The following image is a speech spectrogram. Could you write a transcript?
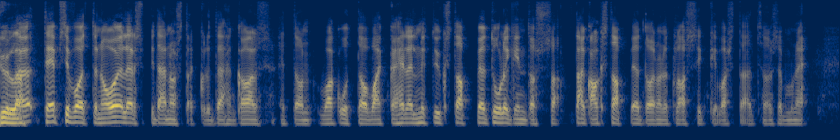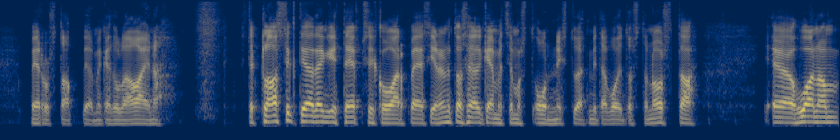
Kyllä. Tepsi voittanut Oilers pitää nostaa kyllä tähän kanssa, että on vakuuttava, vaikka heille nyt yksi tappio tulikin tuossa, tai kaksi tappia, toinen oli klassikki vastaan, että se on semmoinen perustappio, mikä tulee aina. Sitten klassik tietenkin, Tepsi, KRP, siinä nyt on selkeämmät semmoista onnistujat, mitä voi tuosta nostaa. Huono,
